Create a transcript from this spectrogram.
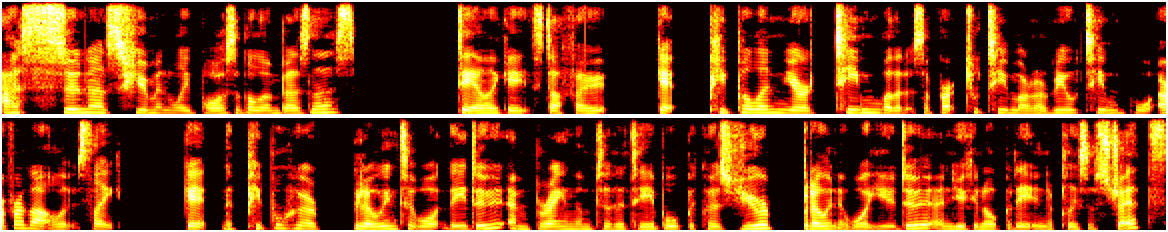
as soon as humanly possible in business, delegate stuff out. Get people in your team, whether it's a virtual team or a real team, whatever that looks like. Get the people who are brilliant at what they do and bring them to the table because you're brilliant at what you do and you can operate in a place of strengths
